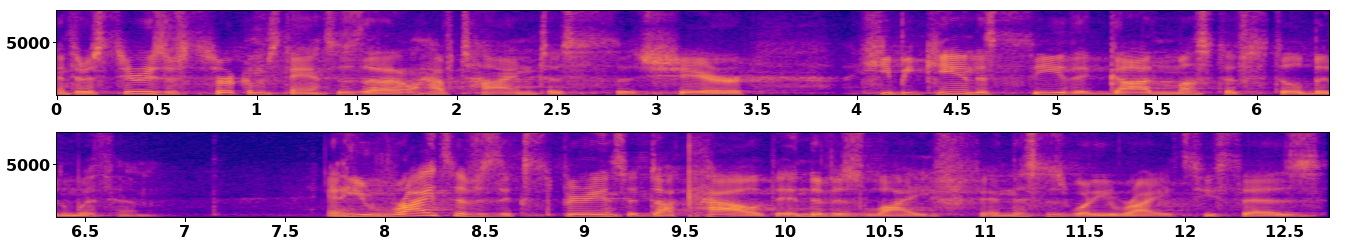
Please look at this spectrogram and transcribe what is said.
And through a series of circumstances that I don't have time to share, he began to see that God must have still been with him. And he writes of his experience at Dachau at the end of his life, and this is what he writes. He says,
